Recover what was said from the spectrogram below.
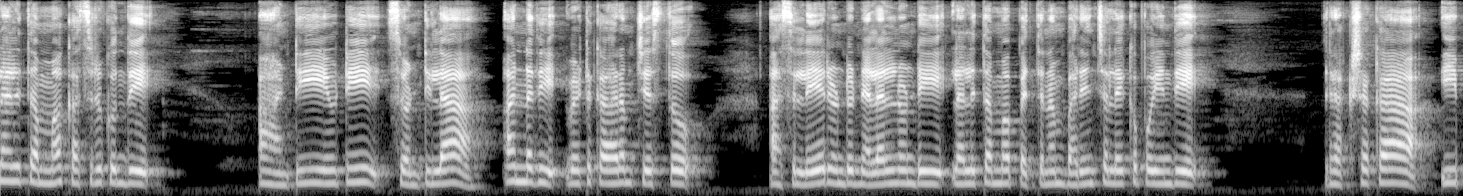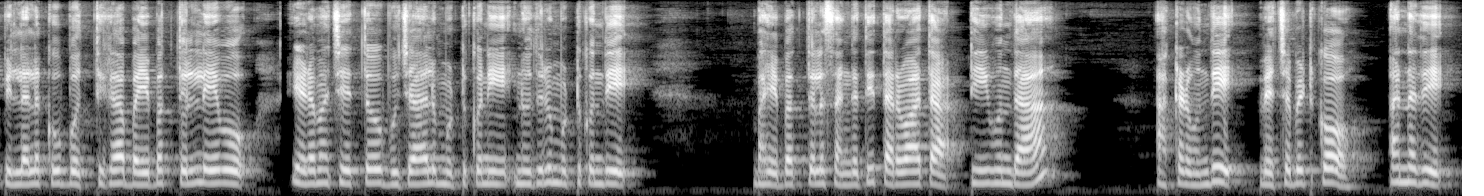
లలితమ్మ కసురుకుంది. ఆంటీ ఏమిటి సొంటిలా? అన్నది వెటకారం చేస్తూ. అసలే రెండు నెలల నుండి లలితమ్మ పెత్తనం భరించలేకపోయింది. రక్షక ఈ పిల్లలకు బొత్తిగా భయభక్తులు లేవు. ఎడమ చేత్తో భుజాలు ముట్టుకుని నుదురు ముట్టుకుంది. భయభక్తుల సంగతి తర్వాత. టీ ఉందా? అక్కడ ఉంది. వెచ్చబెట్టుకో అన్నది.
